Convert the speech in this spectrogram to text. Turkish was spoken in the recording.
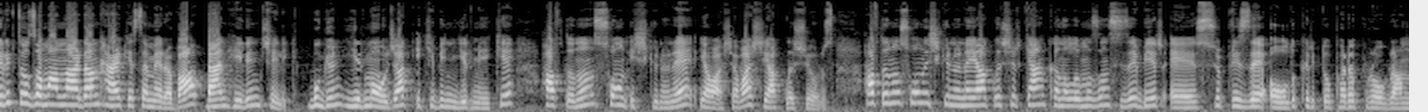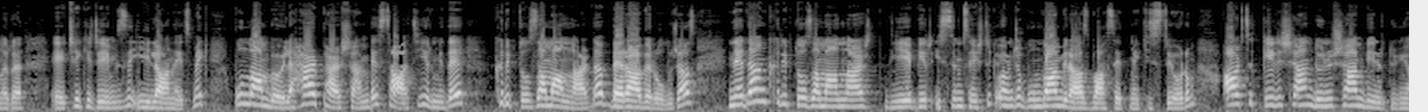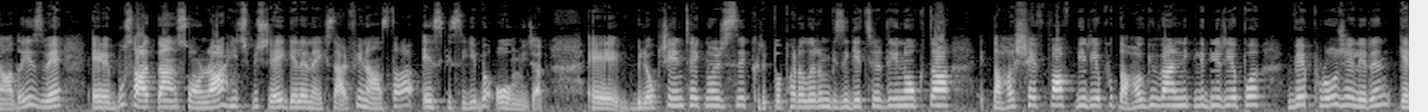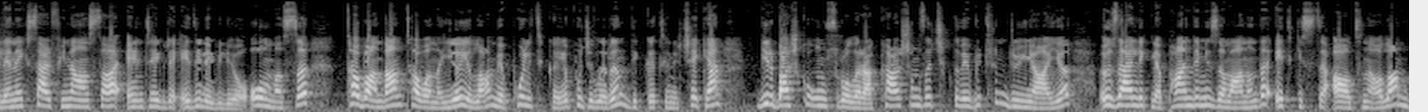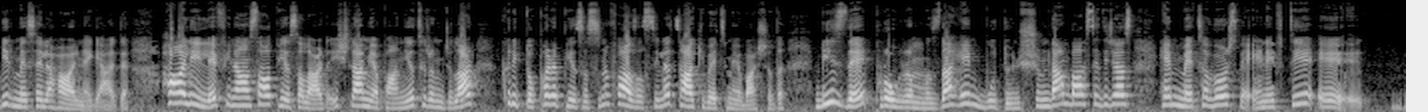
Kripto zamanlardan herkese merhaba. Ben Helin Çelik. Bugün 20 Ocak 2022 haftanın son iş gününe yavaş yavaş yaklaşıyoruz. Haftanın son iş gününe yaklaşırken kanalımızın size bir e, sürprizi oldu. Kripto para programları e, çekeceğimizi ilan etmek. Bundan böyle her perşembe saat 20'de kripto zamanlarda beraber olacağız. Neden kripto zamanlar diye bir isim seçtik? Önce bundan biraz bahsetmek istiyorum. Artık gelişen, dönüşen bir dünyadayız ve e, bu saatten sonra hiçbir şey geleneksel finansta eskisi gibi olmayacak. E, blockchain teknolojisi, kripto paraların bizi getirdiği nokta, daha şeffaf bir yapı, daha güvenlikli bir yapı ve projelerin geleneksel finansa entegre edilebiliyor olması tabandan tavana yayılan ve politika yapıcıların dikkatini çeken bir başka unsur olarak karşımıza çıktı ve bütün dünyayı özellikle pandemi zamanında etkisi altına alan bir mesele haline geldi. Haliyle finansal piyasalarda işlem yapan yatırımcılar kripto para piyasasını fazlasıyla takip etmeye başladı. Biz de programımızda hem bu dönüşümden bahsedeceğiz hem Metaverse ve NFT e,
